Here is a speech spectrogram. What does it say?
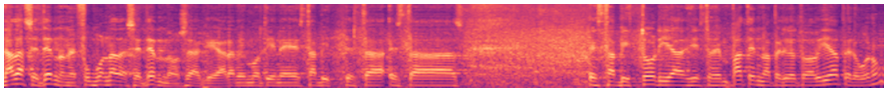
Nada es eterno, en el fútbol nada es eterno, o sea que ahora mismo tiene estas, estas victorias y estos empates no ha perdido todavía, pero bueno,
